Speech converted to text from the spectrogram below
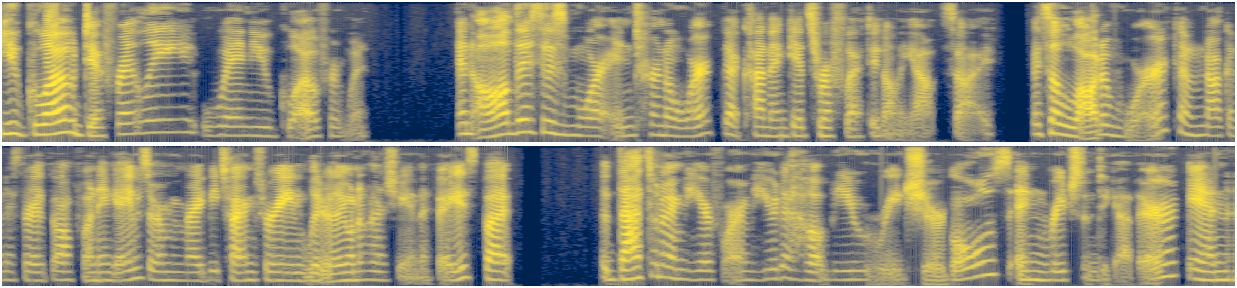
you glow differently when you glow from within. And all this is more internal work that kind of gets reflected on the outside it's a lot of work. I'm not going to say it's all fun and games. There might be times where you literally want to punch you in the face, but that's what I'm here for. I'm here to help you reach your goals and reach them together. And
